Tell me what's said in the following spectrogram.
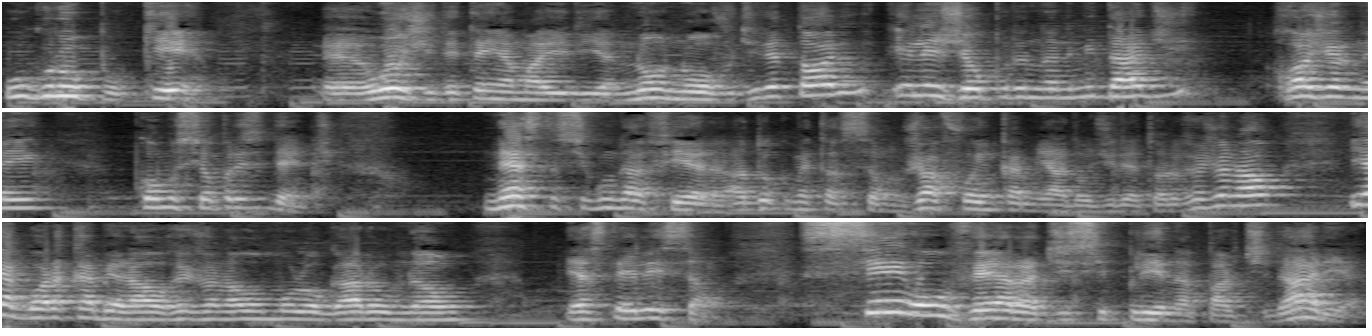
o grupo que hoje detém a maioria no novo diretório elegeu por unanimidade Roger Ney como seu presidente. Nesta segunda-feira, a documentação já foi encaminhada ao diretório regional e agora caberá ao regional homologar ou não esta eleição. Se houver a disciplina partidária,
